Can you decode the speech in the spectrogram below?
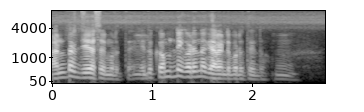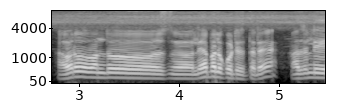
hundred G S M ಇರುತ್ತೆ. ಇದು ಕಂಪ್ನಿ ಕಡೆಯಿಂದ ಗ್ಯಾರಂಟಿ ಬರುತ್ತೆ ಇದು. ಅವರು ಒಂದು ಲೇಬಲ್ ಕೊಟ್ಟಿರ್ತಾರೆ ಅದರಲ್ಲಿ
